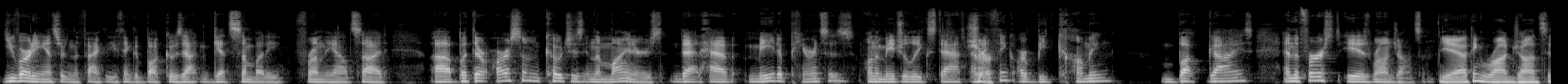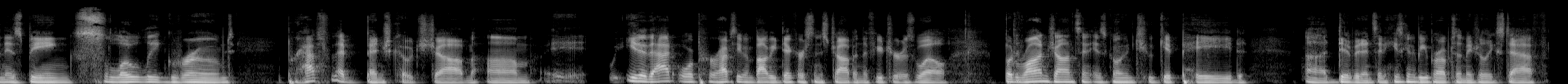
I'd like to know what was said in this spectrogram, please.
you've already answered in the fact that you think the Buck goes out and gets somebody from the outside. Uh, but there are some coaches in the minors that have made appearances on the major league staff, and I think are becoming Buck guys. And the first is Ron Johnson. Yeah, I think Ron Johnson is being slowly groomed, perhaps for that bench coach job. Um, either that or perhaps even Bobby Dickerson's job in the future as well. But Ron Johnson is going to get paid uh, dividends and he's going to be brought up to the major league staff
